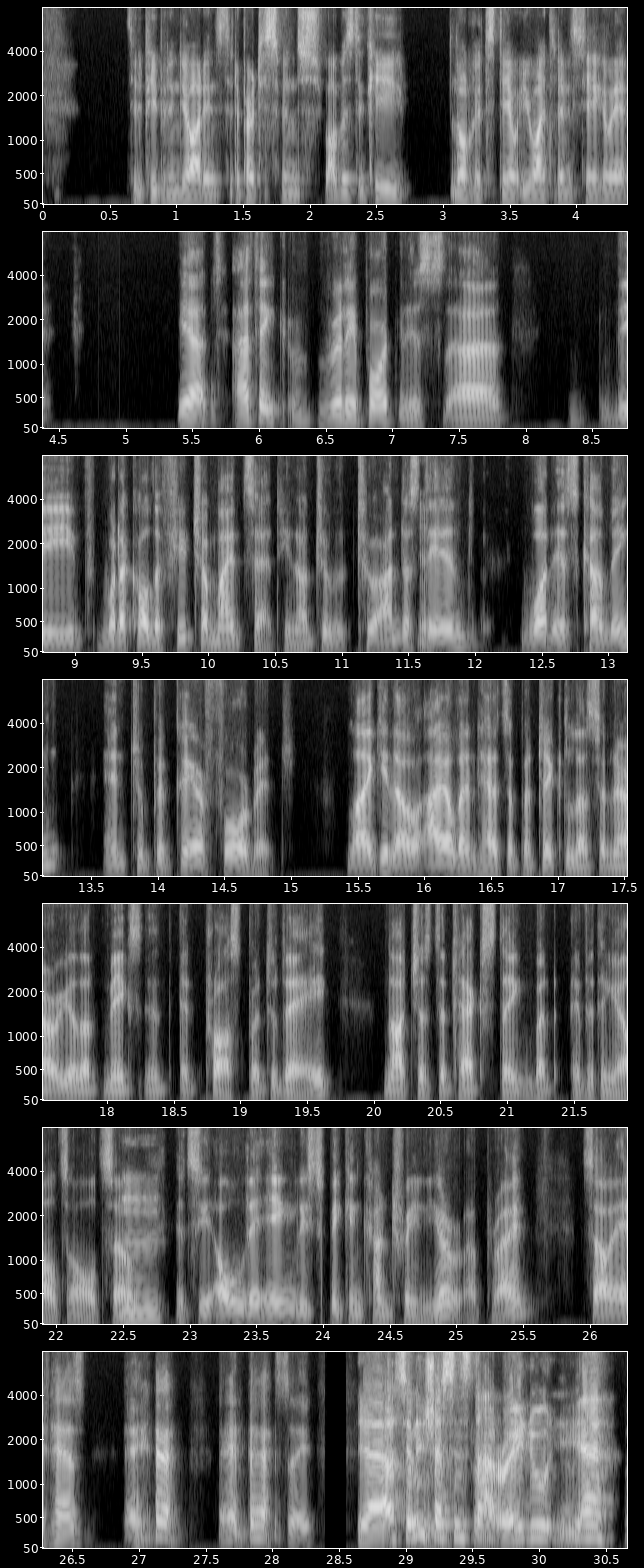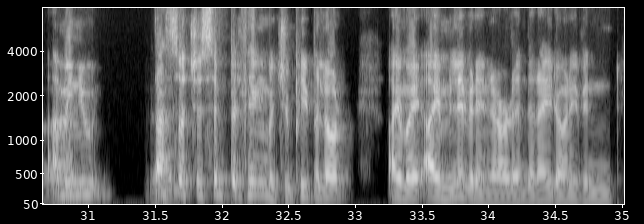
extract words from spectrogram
to the people in the audience, to the participants? What was the key nuggets that you wanted them to take away? Yeah, I think really important is uh, the what I call the future mindset. You know, to to understand yeah. what is coming and to prepare for it. Like you know, Ireland has a particular scenario that makes it, it prosper today. Not just the tax thing, but everything else also. Mm. It's the only English-speaking country in Europe, right? So it has it has a yeah, that's an interesting stat, right? You, yeah, I mean, you, that's such a simple thing, but you people don't. I'm I'm living in Ireland, and I don't even.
